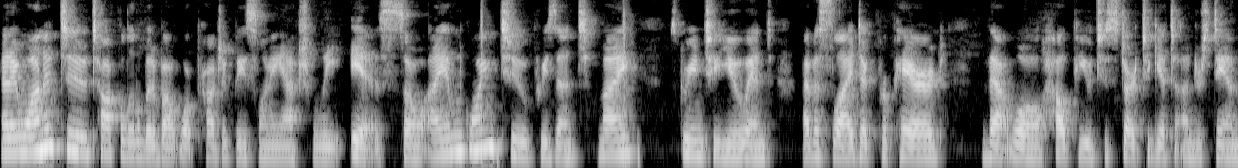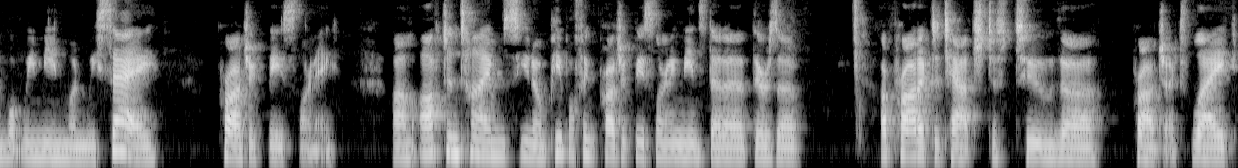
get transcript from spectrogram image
And I wanted to talk a little bit about what project based learning actually is. So I am going to present my screen to you and I have a slide deck prepared that will help you to start to get to understand what we mean when we say project-based learning. Um, oftentimes, you know, people think project-based learning means that a, there's a, a product attached to, to the project, like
